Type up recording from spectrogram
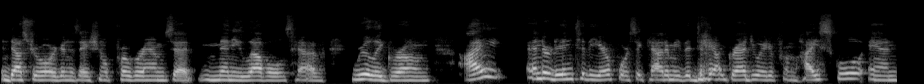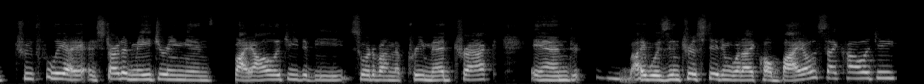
industrial organizational programs at many levels have really grown. I entered into the Air Force Academy the day I graduated from high school. And truthfully, I, I started majoring in biology to be sort of on the pre med track. And I was interested in what I call biopsychology.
